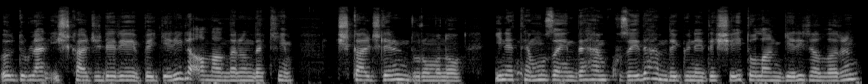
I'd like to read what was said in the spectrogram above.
öldürülen işgalcileri ve gerilla alanlarındaki işgalcilerin durumunu yine Temmuz ayında hem kuzeyde hem de güneyde şehit olan gerillaların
